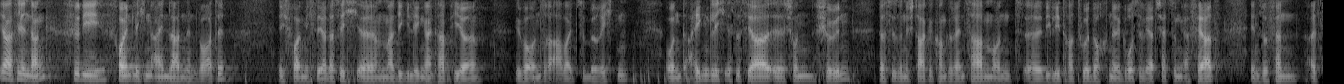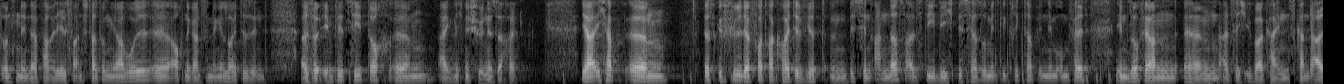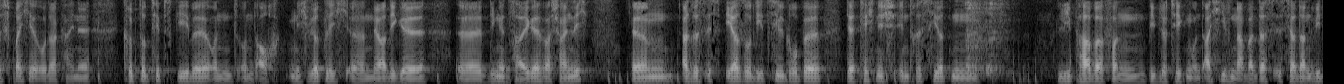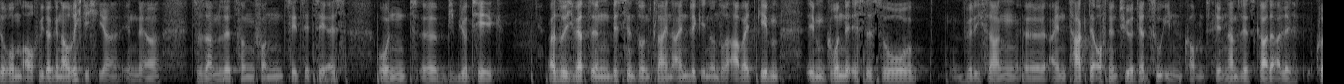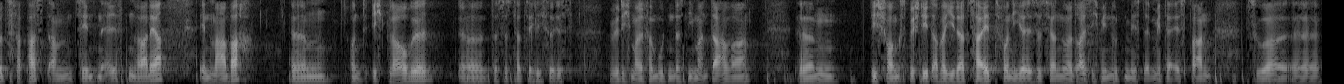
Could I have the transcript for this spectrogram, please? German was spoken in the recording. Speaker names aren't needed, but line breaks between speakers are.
Ja, vielen Dank für die freundlichen, einladenden Worte. Ich freue mich sehr, dass ich äh, mal die Gelegenheit habe, hier über unsere Arbeit zu berichten. Und eigentlich ist es ja äh, schon schön, dass wir so eine starke Konkurrenz haben und äh, die Literatur doch eine große Wertschätzung erfährt. Insofern, als unten in der Parallelveranstaltung ja wohl äh, auch eine ganze Menge Leute sind. Also implizit doch ähm, eigentlich eine schöne Sache. Ja, ich habe ähm, das Gefühl, der Vortrag heute wird ein bisschen anders als die, die ich bisher so mitgekriegt habe in dem Umfeld. Insofern, ähm, als ich über keinen Skandal spreche oder keine Kryptotipps gebe und, und auch nicht wirklich äh, nerdige äh, Dinge zeige, wahrscheinlich. Ähm, also es ist eher so die Zielgruppe der technisch interessierten Liebhaber von Bibliotheken und Archiven, aber das ist ja dann wiederum auch wieder genau richtig hier in der Zusammensetzung von CCCS und äh, Bibliothek. Also ich werde ein bisschen so einen kleinen Einblick in unsere Arbeit geben. Im Grunde ist es so, würde ich sagen, äh, ein Tag der offenen Tür, der zu Ihnen kommt. Den haben Sie jetzt gerade alle kurz verpasst. Am 10.11. war der in Marbach. Ähm, und ich glaube, äh, dass es tatsächlich so ist, würde ich mal vermuten, dass niemand da war. Ähm, die Chance besteht aber jederzeit. Von hier ist es ja nur 30 Minuten mit der S-Bahn zur äh,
